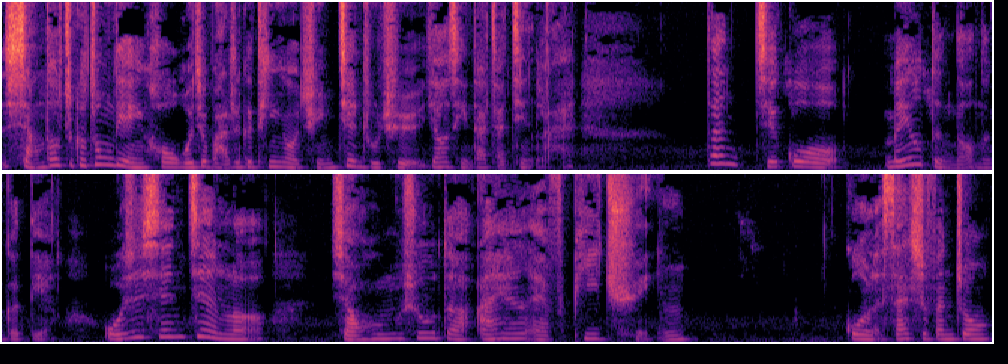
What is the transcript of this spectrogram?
想到这个终点以后，我就把这个听友群建出去，邀请大家进来。但结果没有等到那个点，我是先建了。小红书的 INFP 群，过了三十分钟，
